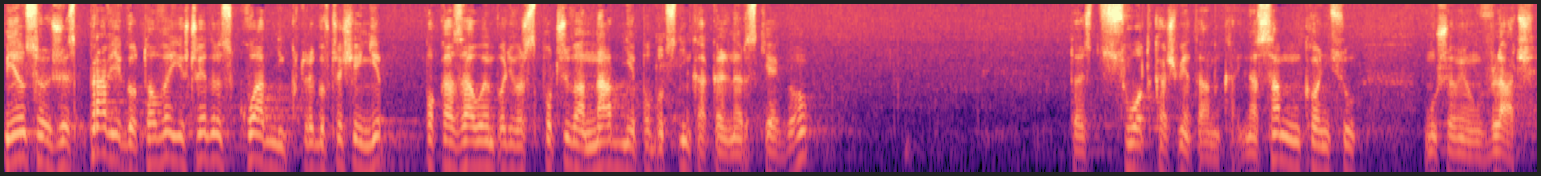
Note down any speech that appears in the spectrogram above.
Mięso już jest prawie gotowe. Jeszcze jeden składnik, którego wcześniej nie pokazałem, ponieważ spoczywa na dnie pomocnika kelnerskiego. To jest słodka śmietanka i na samym końcu muszę ją wlać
